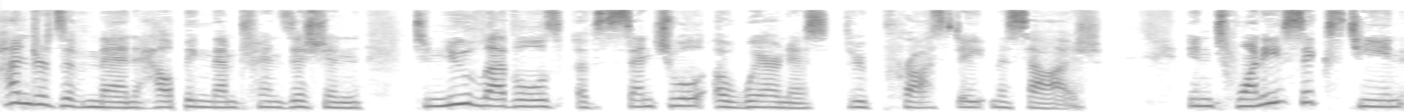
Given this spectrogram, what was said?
hundreds of men, helping them transition to new levels of sensual awareness through prostate massage. In 2016,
